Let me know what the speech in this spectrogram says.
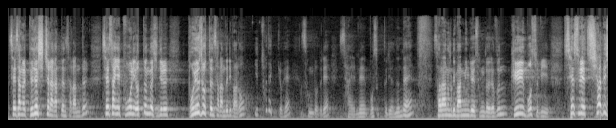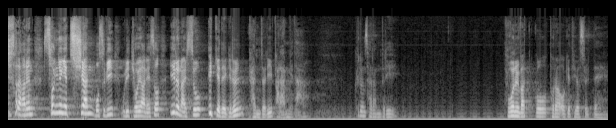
세상을 변혁시켜 나갔던 사람들, 세상의 구원이 어떤 것인지를 보여줬던 사람들이 바로 이 초대교회 성도들의 삶의 모습들이었는데, 사랑하는 우리 만민교회 성도 여러분, 그 모습이 세술에 취하듯이 살아가는 성령에 취한 모습이 우리 교회 안에서 일어날 수 있게 되기를 간절히 바랍니다. 그런 사람들이 구원을 받고 돌아오게 되었을 때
